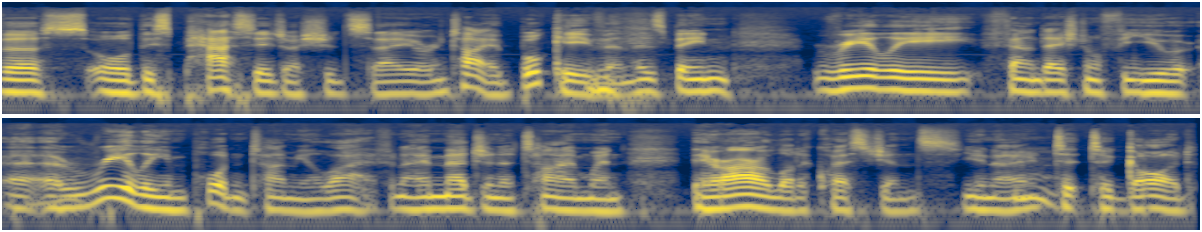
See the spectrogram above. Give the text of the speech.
verse or this passage, I should say, or entire book even, has been really foundational for you at a really important time in your life. And I imagine a time when there are a lot of questions, you know, to, to God.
